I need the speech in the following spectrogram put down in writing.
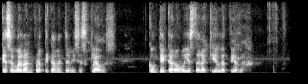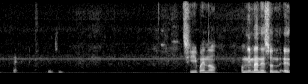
que se vuelvan prácticamente mis esclavos. ¿Con qué cara voy a estar aquí en la tierra? Sí, bueno, Omniman es un... Eh,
